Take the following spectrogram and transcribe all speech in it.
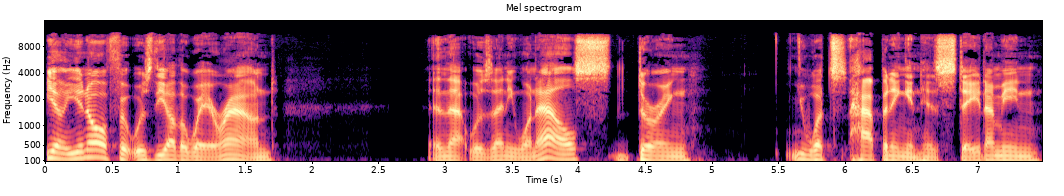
you know, you know if it was the other way around and that was anyone else during what's happening in his state. I mean,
